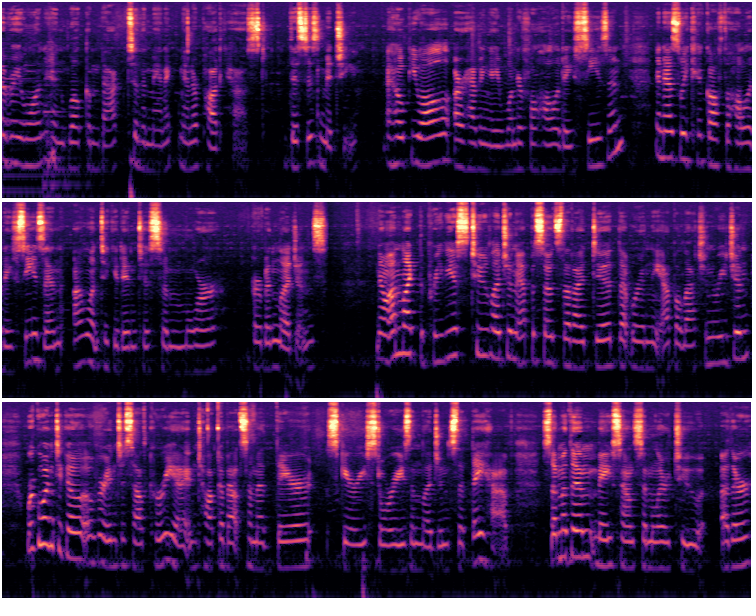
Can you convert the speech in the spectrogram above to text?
everyone, and welcome back to the Manic Manor podcast. This is Mitchie. I hope you all are having a wonderful holiday season, and as we kick off the holiday season, I want to get into some more urban legends. Now, unlike the previous two legend episodes that I did that were in the Appalachian region, we're going to go over into South Korea and talk about some of their scary stories and legends that they have. Some of them may sound similar to other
